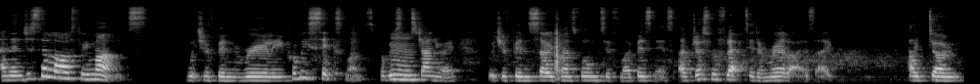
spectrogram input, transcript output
and then just the last three months, which have been really probably six months, probably Mm. since January, which have been so transformative for my business. I've just reflected and realized like I don't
